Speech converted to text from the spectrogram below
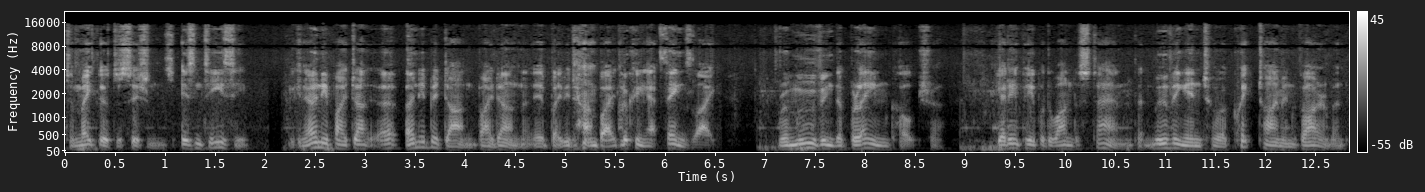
to make those decisions isn't easy. It can only, by done, uh, only be done by done uh, be done by looking at things like removing the blame culture, getting people to understand that moving into a quick time environment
